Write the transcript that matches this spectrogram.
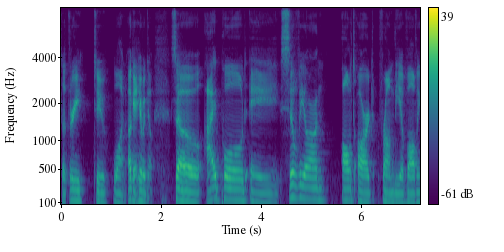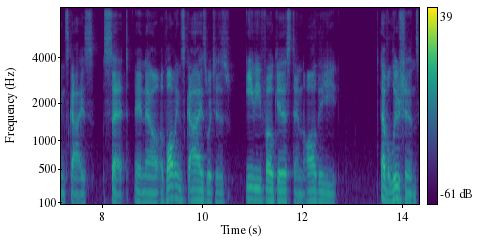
So three, two, one. Okay, here we go. So I pulled a Sylveon alt art from the Evolving Skies set. And now Evolving Skies, which is Eevee focused and all the evolutions,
